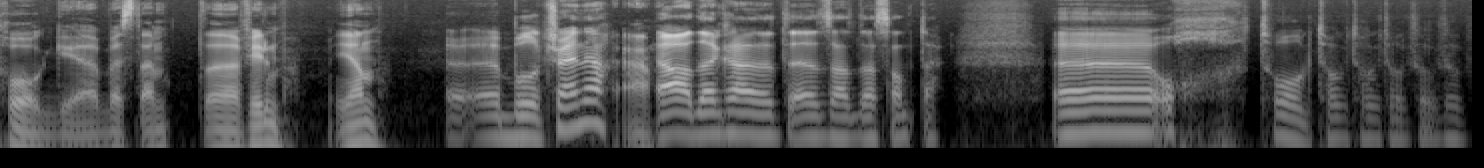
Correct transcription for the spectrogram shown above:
togbestemt eh, film igjen. Eh, Bullet Train, ja. Ja. Ja, den kan, det, det er sant, det. Eh, åh, uh, oh, tog, tog, tog, tog, tog, tog,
